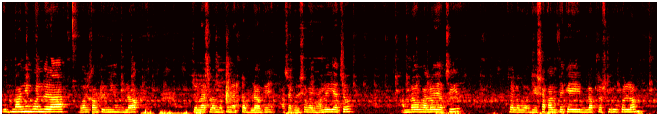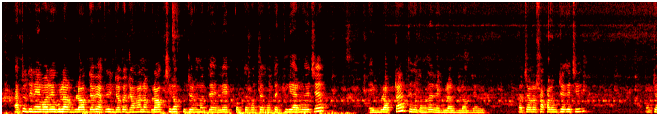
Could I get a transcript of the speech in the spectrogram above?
গুড মর্নিং বন্ধুরা ওয়েলকাম টু নিউ ব্লগ চলে আসলাম নতুন একটা ব্লগে। আশা করি সবাই ভালোই আছো। আমরাও ভালোই আছি। চলো, আজকে সকাল থেকে এই ব্লগটা শুরু করলাম। এতদিন এবার রেগুলার ব্লগ যাবে, এতদিন যত জমানো ব্লগ ছিল, পুজোর মধ্যে লেট করতে করতে করতে ক্লিয়ার হয়েছে। এই ব্লগটা থেকে তোমাদের রেগুলার ব্লগ যাবে। তা চলো, সকালে উঠে গেছি। উঠে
